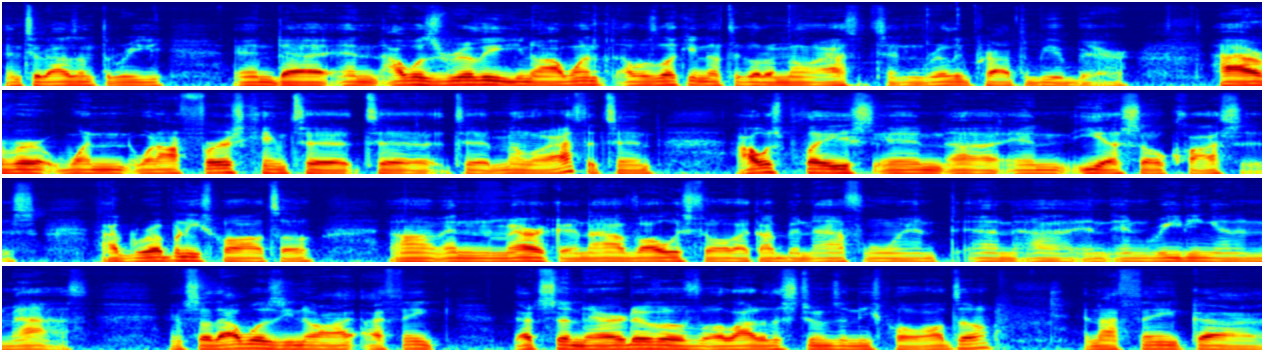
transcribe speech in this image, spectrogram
in 2003, and uh, and I was really, you know, I went, I was lucky enough to go to Menlo Atherton. Really proud to be a Bear. However, when, when I first came to, to, to Menlo Atherton, I was placed in, uh, in ESL classes. I grew up in East Palo Alto um, and in America, and I've always felt like I've been affluent in, uh, in, in, reading and in math. And so that was, you know, I, I, think that's the narrative of a lot of the students in East Palo Alto. And I think uh,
